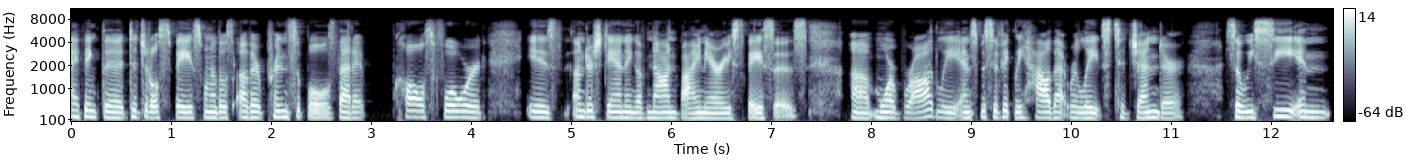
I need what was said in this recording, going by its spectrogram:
I think the digital space, one of those other principles that it calls forward is understanding of non-binary spaces uh, more broadly and specifically how that relates to gender. So we see in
